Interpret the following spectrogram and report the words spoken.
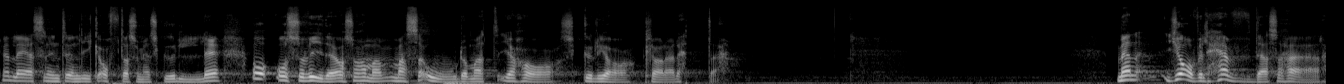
jag läser inte den lika ofta som jag skulle. Och, och så vidare. Och så har man massa ord om att jaha, skulle jag klara detta? Men jag vill hävda så här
